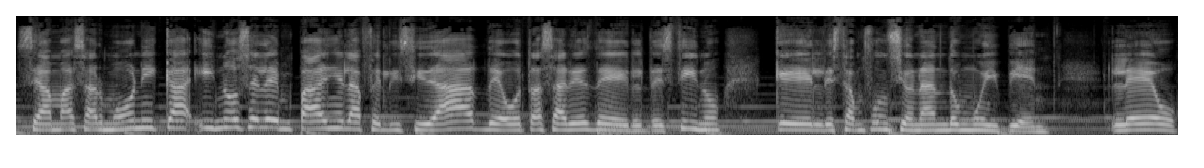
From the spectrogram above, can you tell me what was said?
sea más armónica y no se le empañe la felicidad de otras áreas del destino que le están funcionando muy bien. Leo.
